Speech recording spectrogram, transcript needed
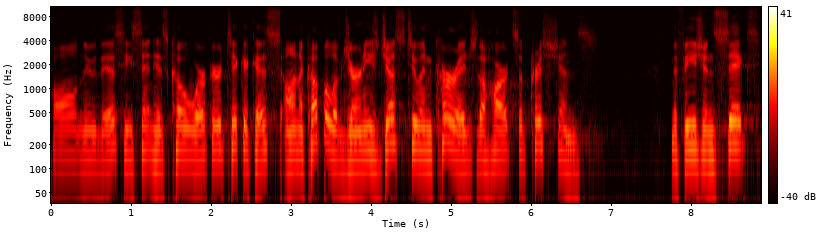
Paul knew this. He sent his co worker Tychicus on a couple of journeys just to encourage the hearts of Christians. In Ephesians 6,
